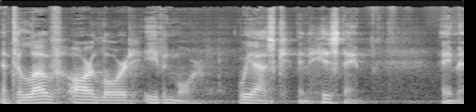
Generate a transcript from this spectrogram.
and to love our Lord even more. We ask in his name. Amen.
